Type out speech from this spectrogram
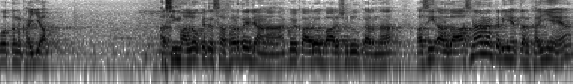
ਉਹ ਤਨਖਾਈਆ ਅਸੀਂ ਮੰਨ ਲਓ ਕਿਤੇ ਸਫ਼ਰ ਤੇ ਜਾਣਾ, ਕੋਈ ਕਾਰੋਬਾਰ ਸ਼ੁਰੂ ਕਰਨਾ, ਅਸੀਂ ਅਰਦਾਸ ਨਾ ਨਾ ਕਰੀਏ ਤਨਖਾਈਏ ਆ।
